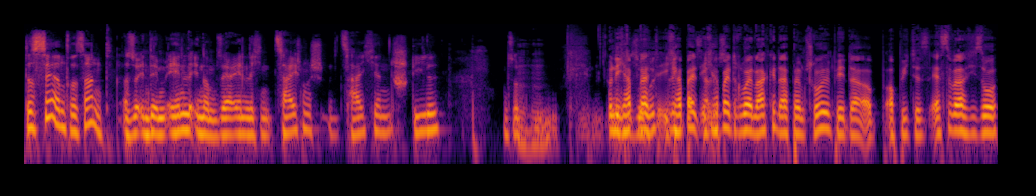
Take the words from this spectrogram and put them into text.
Das ist sehr interessant. Also in dem ähnl in einem sehr ähnlichen Zeichen, Zeichenstil. Und, so, Mhm. Und ich habe so halt, ich habe halt, ich habe halt drüber nachgedacht beim Struwwelpeter, ob, ob ich das erste Mal dachte ich so,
